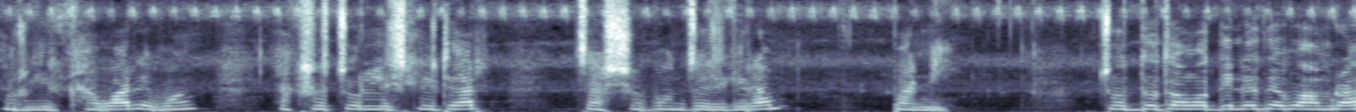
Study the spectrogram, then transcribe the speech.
মুরগির খাবার এবং একশো চল্লিশ লিটার চারশো পঞ্চাশ গ্রাম পানি। চোদ্দোতম দিনে দেবো আমরা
